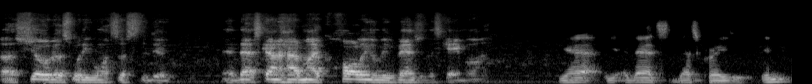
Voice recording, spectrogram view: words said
uh, showed us what He wants us to do, and that's kind of how my calling of evangelist came on. Yeah, yeah that's that's crazy. And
